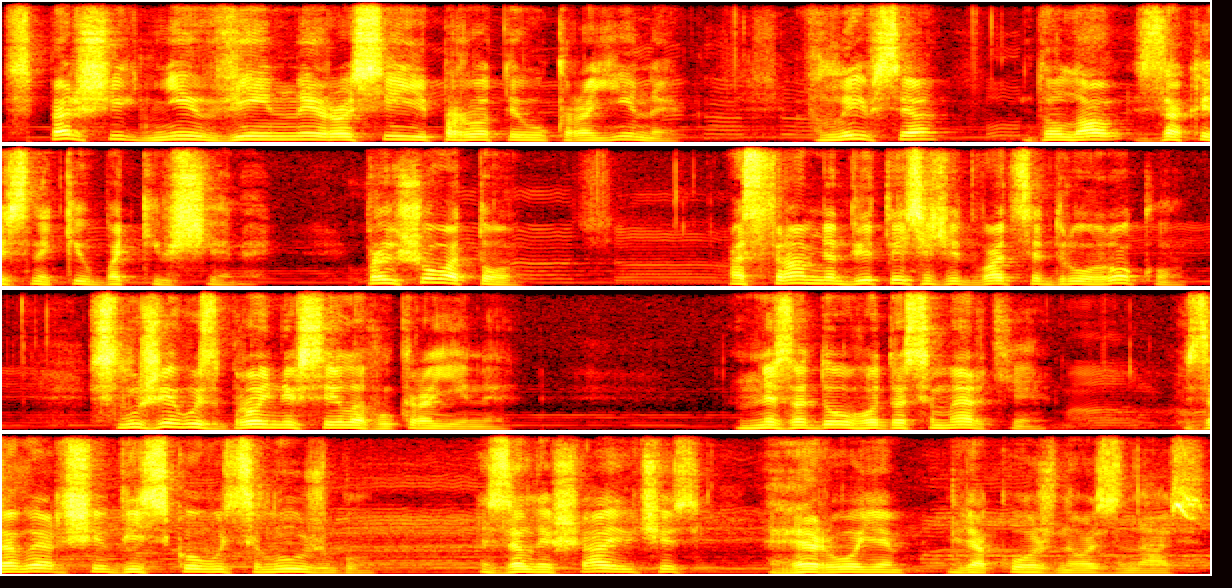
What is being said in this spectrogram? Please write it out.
З перших днів війни Росії проти України влився до лав захисників Батьківщини. Пройшов АТО, а з травня 2022 року служив у Збройних силах України. Незадовго до смерті завершив військову службу, залишаючись героєм для кожного з нас.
